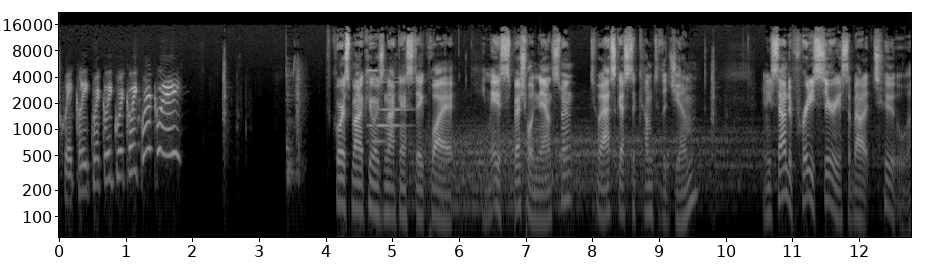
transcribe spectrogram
Quickly, quickly, quickly, quickly! Of course, Monokuma's not going to stay quiet. He made a special announcement to ask us to come to the gym, and he sounded pretty serious about it too.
